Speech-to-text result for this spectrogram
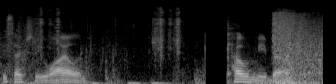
She's actually wildin'. Cone me, bro.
